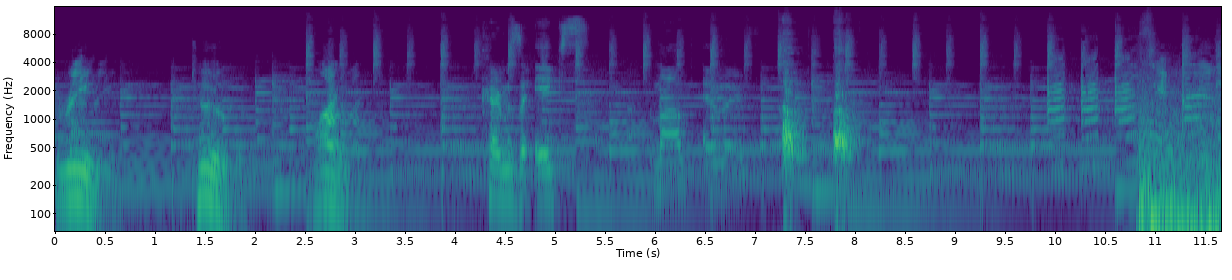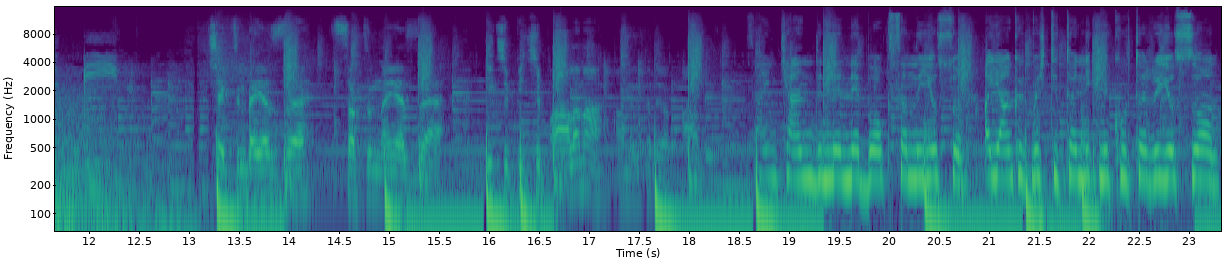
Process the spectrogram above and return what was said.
Three, two, one. Kırmızı X. Mount Everest. Çektim beyazı, soktun ne yazı. İçip içip ağlama. Amerika'da yok abi. Sen kendine ne bok sanıyorsun? Ayağın 45 Titanic mi kurtarıyorsun?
